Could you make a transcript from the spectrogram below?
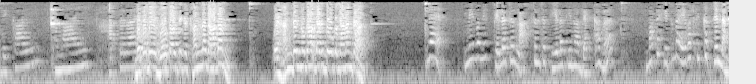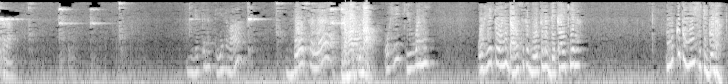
දෙකයි තුනයි හතරයි මොකද මේ බෝතල් ටික කන්නද හදන්නේ? ඔය හන්දෙන් නොගහ බැරිද ඕක ගණන් කරන්න? නෑ මේව මේ පෙළට ලස්සනට තියලා තියනවා දැක්කම මට හිතුණා ඒවත් එක්ක සෙල්ලම් කරන්න. මෙතන තියෙනවා බෝතල 13. ඔහේ කිව්වනේ. ඔහෙට ඕන දවසට බෝතල දෙකයි කියලා. මොකද මේ හිටි ගොඩක්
